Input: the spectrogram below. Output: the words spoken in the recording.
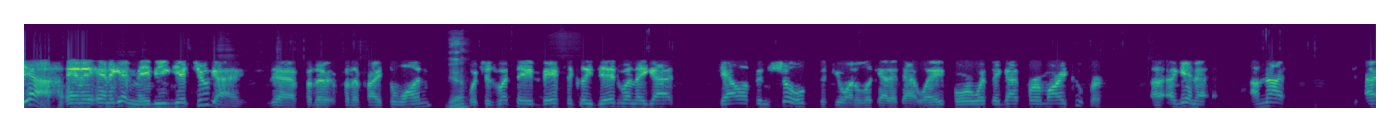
Yeah, and and again, maybe you get two guys uh, for the for the price of one. Yeah. which is what they basically did when they got Gallup and Schultz, if you want to look at it that way, for what they got for Amari Cooper. Uh, again, I- I'm not. I,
